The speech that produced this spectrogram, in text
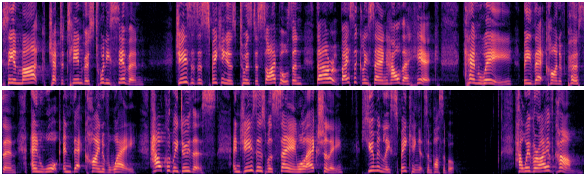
See, in Mark chapter 10, verse 27, Jesus is speaking to his disciples, and they're basically saying, How the heck can we be that kind of person and walk in that kind of way? How could we do this? And Jesus was saying, Well, actually, humanly speaking, it's impossible. However, I have come.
